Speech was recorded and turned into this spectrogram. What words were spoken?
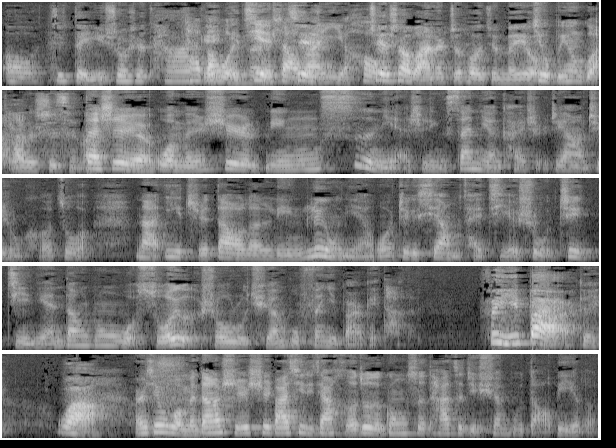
哦，就等于说是他他把我介绍完以后，介绍完了之后就没有就不用管他的事情了。但是我们是零四年是零三年开始这样这种合作，那一直到了零六年，我这个项目才结束。这几年当中，我所有的收入全部分一半给他的，分一半。对，哇！而且我们当时是巴西的一家合作的公司，他自己宣布倒闭了。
